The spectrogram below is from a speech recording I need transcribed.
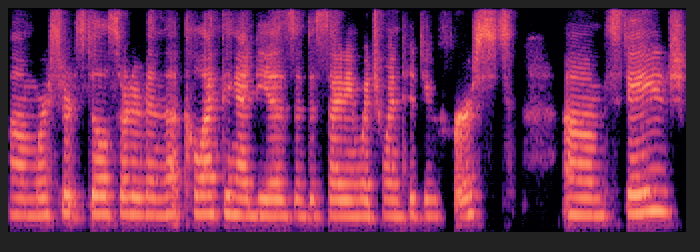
Um, we're still sort of in the collecting ideas and deciding which one to do first um, stage.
